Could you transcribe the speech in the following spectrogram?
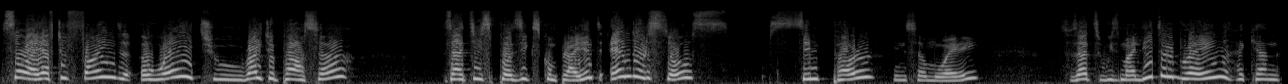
So I have to find a way to write a parser that is POSIX compliant and also simple in some way, so that with my little brain I can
